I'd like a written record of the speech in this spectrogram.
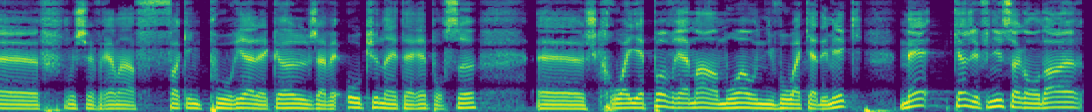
euh, j'étais vraiment fucking pourri à l'école. J'avais aucun intérêt pour ça. Euh, je croyais pas vraiment en moi au niveau académique. Mais quand j'ai fini le secondaire,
